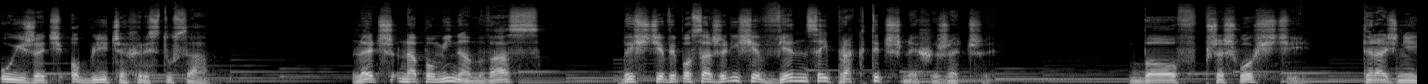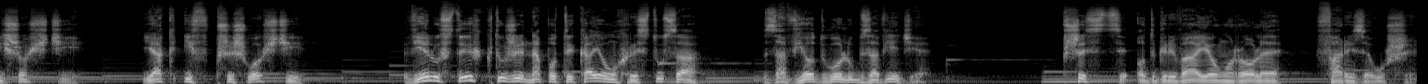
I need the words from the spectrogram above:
ujrzeć oblicze Chrystusa. Lecz napominam was, byście wyposażyli się w więcej praktycznych rzeczy. Bo w przeszłości, teraźniejszości, jak i w przyszłości, wielu z tych, którzy napotykają Chrystusa, zawiodło lub zawiedzie. Wszyscy odgrywają rolę faryzeuszy.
